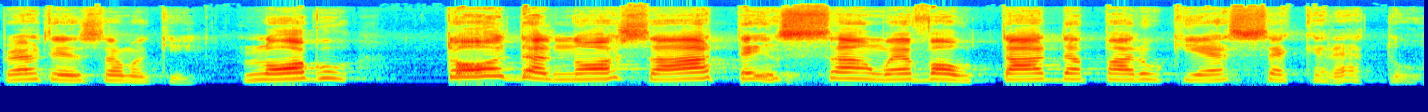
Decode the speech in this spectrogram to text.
presta atenção aqui. Logo, toda nossa atenção é voltada para o que é secreto.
